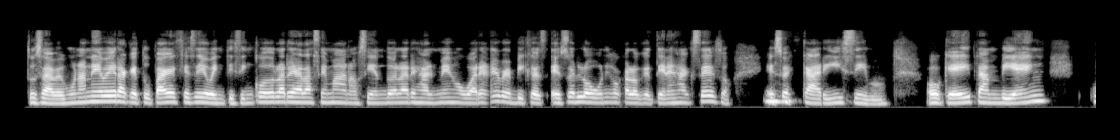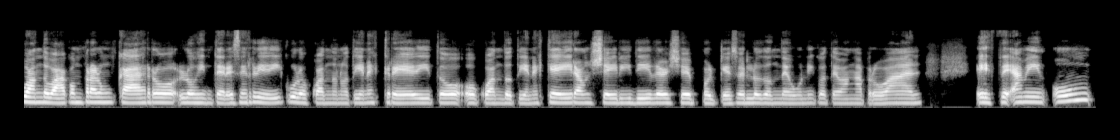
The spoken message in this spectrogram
Tú sabes, una nevera que tú pagues, qué sé yo, 25 dólares a la semana o 100 dólares al mes o whatever, porque eso es lo único a lo que tienes acceso. Eso es carísimo, ¿ok? También cuando vas a comprar un carro, los intereses ridículos cuando no tienes crédito o cuando tienes que ir a un shady dealership porque eso es lo donde único te van a aprobar. Este, I mean, un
